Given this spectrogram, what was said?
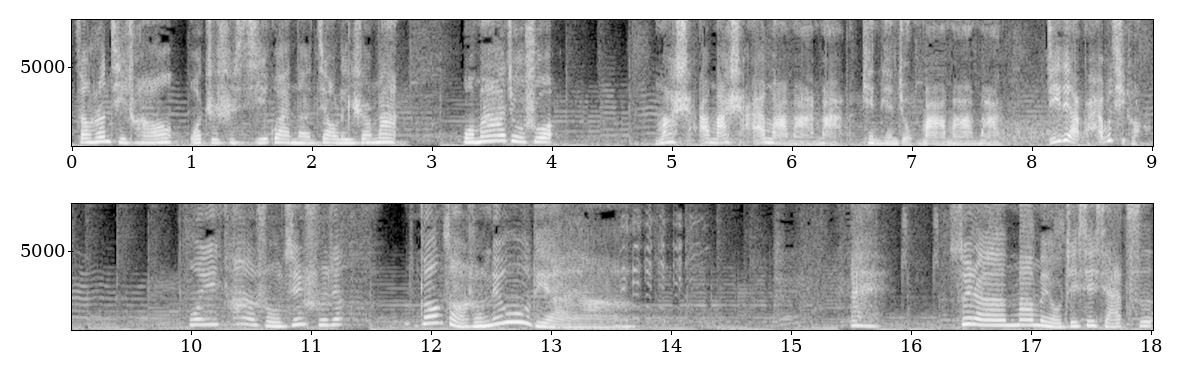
早上起床，我只是习惯的叫了一声妈，我妈就说：“妈啥妈啥妈妈妈的，天天就骂骂骂的。”几点了还不起床？我一看手机时间，刚早上六点呀。哎，虽然妈妈有这些瑕疵，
